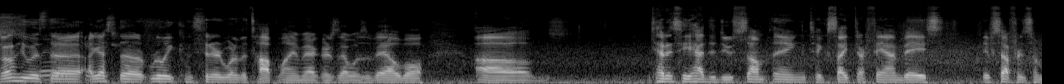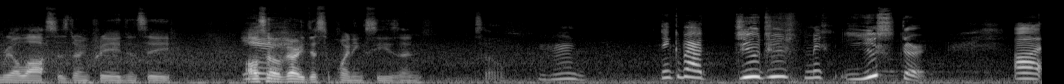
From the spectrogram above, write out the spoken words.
Well, he was the, I guess, the really considered one of the top linebackers that was available. Um, Tennessee had to do something to excite their fan base. They've suffered some real losses during free agency. Also, a very disappointing season. So, hmm Think about Juju Smith Euster. Uh,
